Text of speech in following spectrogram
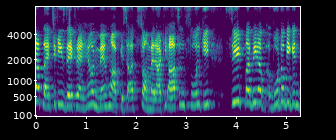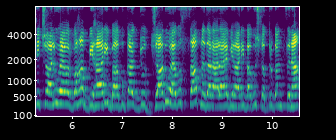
आप लाइव सिटीज़ देख रहे हैं और मैं हूँ आपके साथ सौम्य राठी। आसनसोल की सीट पर भी अब वोटों की गिनती चालू है और वहाँ बिहारी बाबू का जो जादू है वो साफ़ नज़र आ रहा है। बिहारी बाबू शत्रुघ्न सिन्हा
